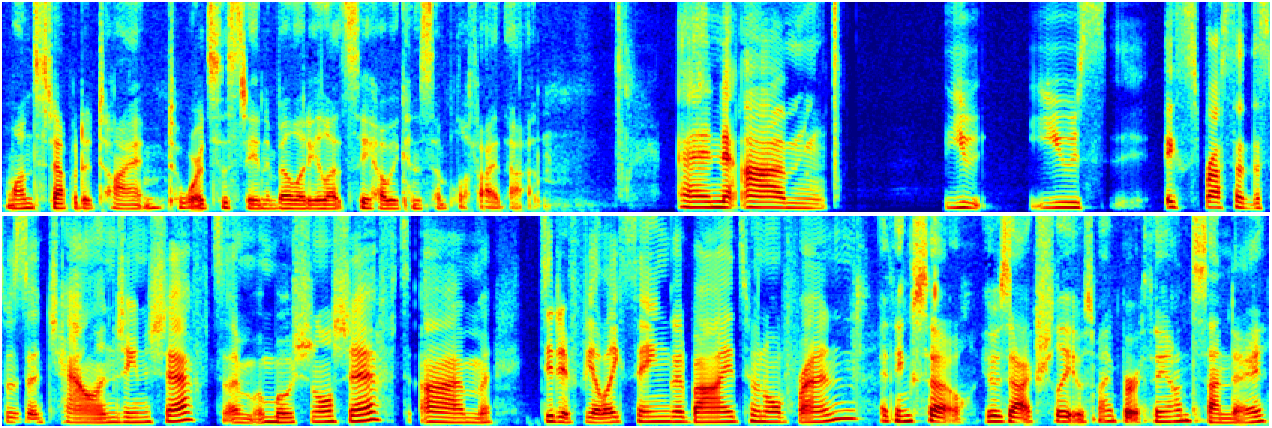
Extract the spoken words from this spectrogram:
one step at a time towards sustainability. Let's see how we can simplify that. And um, you s- expressed that this was a challenging shift, an emotional shift. Um, did it feel like saying goodbye to an old friend? I think so. It was actually it was my birthday on Sunday,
